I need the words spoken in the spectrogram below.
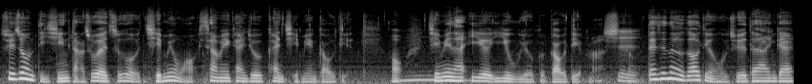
所以这种底型打出来之后，前面往下面看就看前面高点，哦，前面它一二一五有个高点嘛，是，但是那个高点我觉得大家应该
